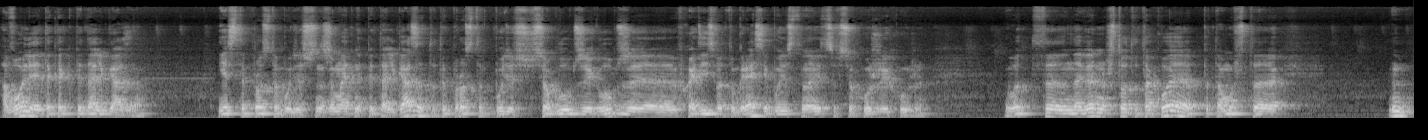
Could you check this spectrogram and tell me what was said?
а воля это как педаль газа. Если ты просто будешь нажимать на педаль газа, то ты просто будешь все глубже и глубже входить в эту грязь и будет становиться все хуже и хуже. Вот, э, наверное, что-то такое, потому что ну,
